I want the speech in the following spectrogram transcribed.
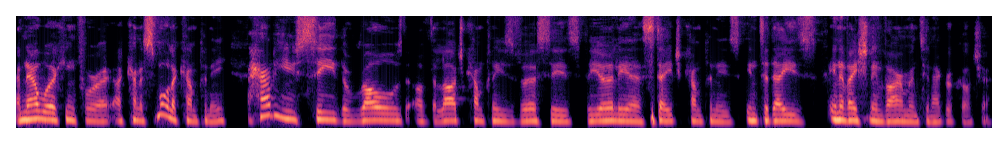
and now working for a, a, kind of smaller company, how do you see the roles of the large companies versus the earlier stage companies in today's innovation environment in agriculture?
